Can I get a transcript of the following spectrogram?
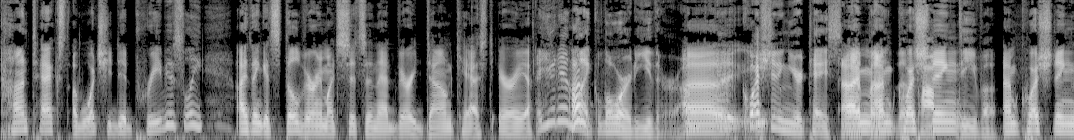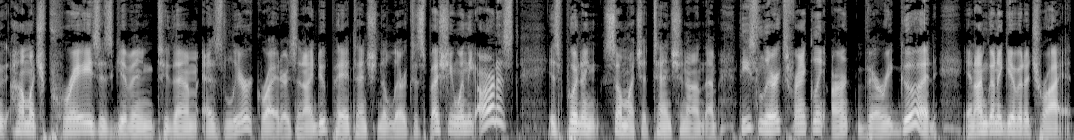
context of what she did previously, I think it still very much sits in that very downcast area. You didn't I'm- like Lorde either. I'm Uh, questioning your taste. I'm, the- I'm the questioning diva. I'm questioning how much praise is given to them as lyric writers, and I do pay attention to lyrics, especially when the artist is putting so much attention on them. These lyrics, frankly, aren't very good, and I'm going to give it a try. It.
